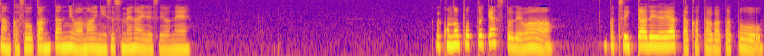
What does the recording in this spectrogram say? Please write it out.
なんかそう簡単には前に進めないですよね。このポッドキャストではなんかツイッターで出会った方々と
